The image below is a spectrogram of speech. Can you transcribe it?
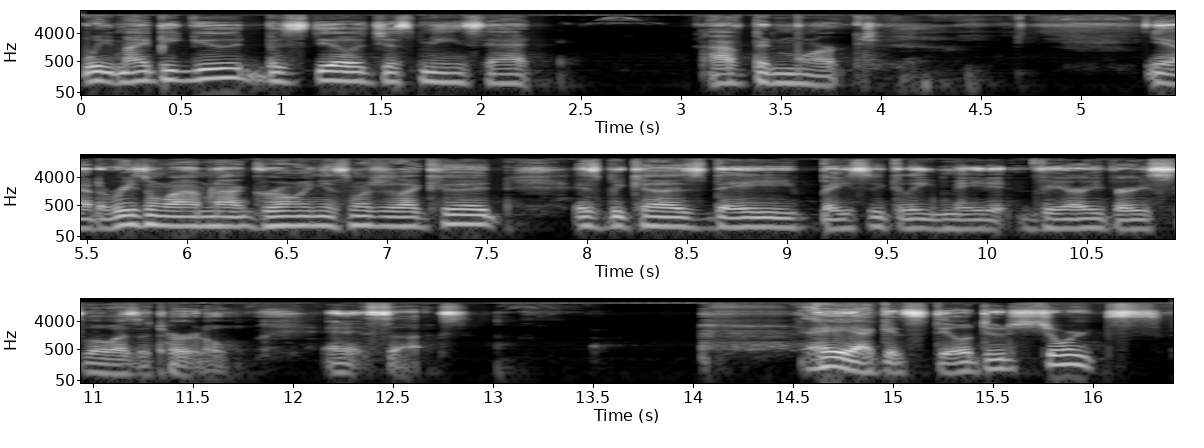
We might be good, but still, it just means that I've been marked. Yeah, the reason why I'm not growing as much as I could is because they basically made it very, very slow as a turtle, and it sucks. Hey, I could still do the shorts.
